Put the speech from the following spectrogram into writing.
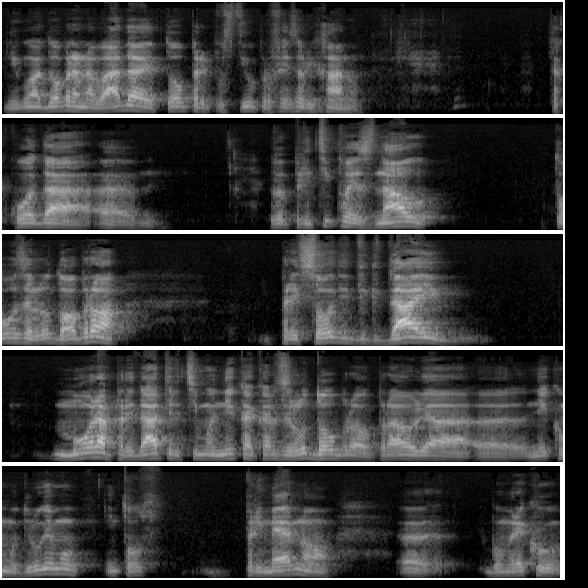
njegova dobra navada, je to prepustil profesorju Hanu. Tako da v principu je znal to zelo dobro presoditi, kdaj mora predati recimo, nekaj, kar zelo dobro upravlja uh, nekomu drugemu in to primerno, uh, bom rekel,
